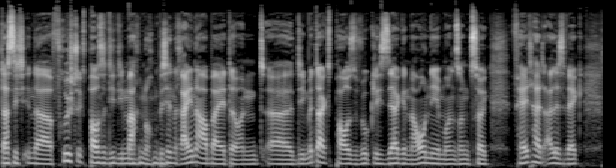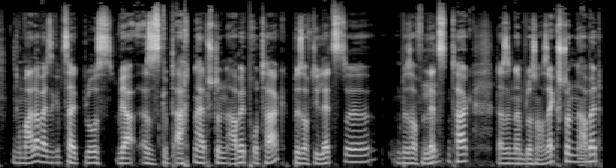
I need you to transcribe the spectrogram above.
dass ich in der Frühstückspause, die die machen, noch ein bisschen reinarbeite und äh, die Mittagspause wirklich sehr genau nehme und so ein Zeug, fällt halt alles weg. Normalerweise gibt es halt bloß, ja, also es gibt achteinhalb Stunden Arbeit pro Tag, bis auf die letzte, bis auf den Mhm. letzten Tag. Da sind dann bloß noch sechs Stunden Arbeit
